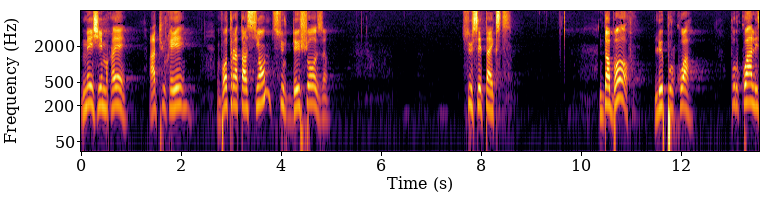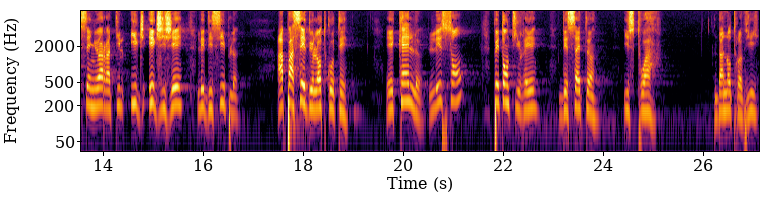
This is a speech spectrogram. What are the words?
mais j'aimerais attirer votre attention sur deux choses sur ces textes. D'abord, le pourquoi. Pourquoi le Seigneur a-t-il exigé les disciples à passer de l'autre côté? Et quelles leçons peut-on tirer de cette histoire dans notre vie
